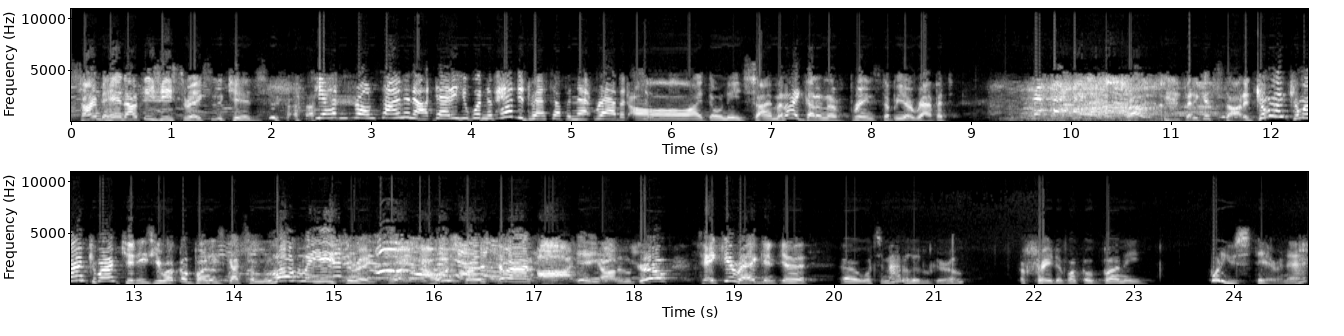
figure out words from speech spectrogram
it's time to hand out these Easter eggs to the kids. if you hadn't thrown Simon out, Daddy, you wouldn't have had to dress up in that rabbit suit. oh, I don't need Simon. I got enough brains to be a rabbit. well, better get started. Come on, come on, come on, kiddies. Your Uncle Bunny's got some lovely Easter eggs for you. Now, who's first? Come on. Ah, here you are, little girl. Take your egg and, uh, uh, what's the matter, little girl? Afraid of Uncle Bunny? What are you staring at?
